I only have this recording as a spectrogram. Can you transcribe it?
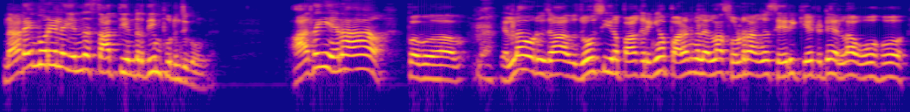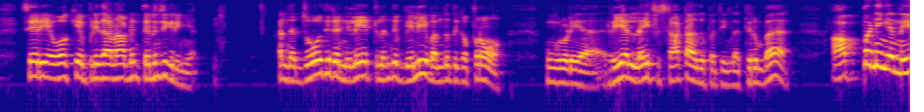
நடைமுறையில் என்ன சாத்தியன்றதையும் புரிஞ்சுக்கோங்க. அதையும் ஏன்னா இப்போ எல்லாம் ஒரு ஜா ஜோசியரை பார்க்குறீங்க பலன்கள் எல்லாம் சொல்கிறாங்க சரி கேட்டுட்டு எல்லாம் ஓஹோ சரி ஓகே இப்படி தானா அப்படின்னு தெரிஞ்சுக்கிறீங்க. அந்த ஜோதிட நிலையத்துலேருந்து வெளியே வந்ததுக்கப்புறம் உங்களுடைய ரியல் லைஃப் ஸ்டார்ட் ஆகுது பார்த்தீங்களா திரும்ப? அப்போ நீங்கள் நே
